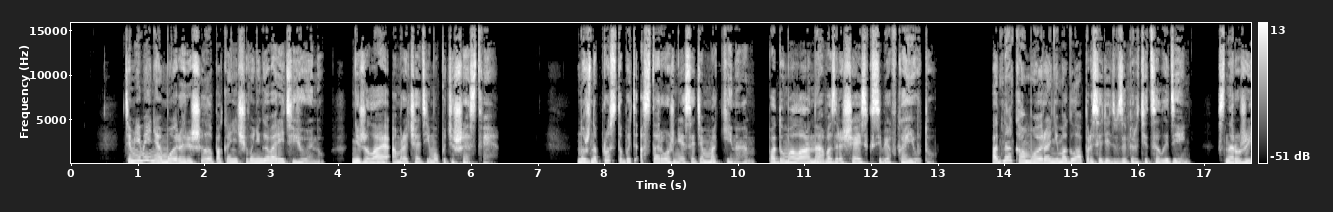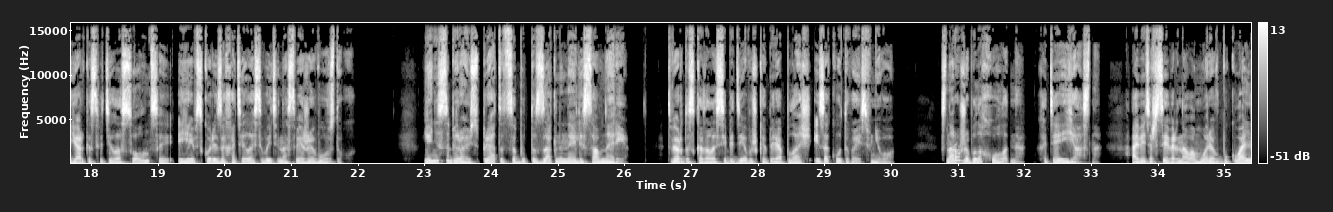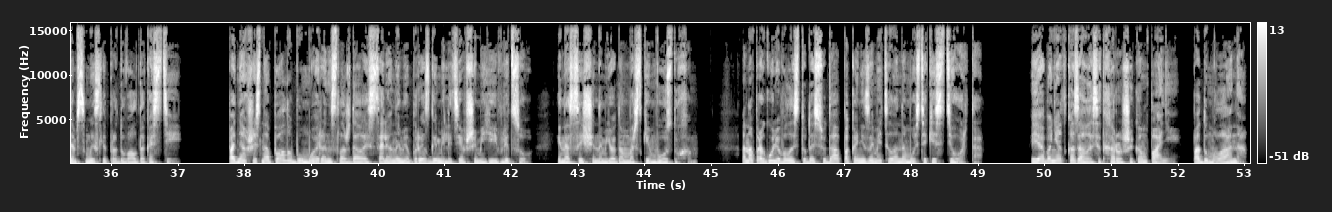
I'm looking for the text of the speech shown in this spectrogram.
Тем не менее, Мойра решила пока ничего не говорить Юину, не желая омрачать ему путешествие. «Нужно просто быть осторожнее с этим Маккиноном», — подумала она, возвращаясь к себе в каюту. Однако Мойра не могла просидеть в заперти целый день. Снаружи ярко светило солнце, и ей вскоре захотелось выйти на свежий воздух. «Я не собираюсь прятаться, будто загнанная лиса в норе», твердо сказала себе девушка, беря плащ и закутываясь в него. Снаружи было холодно, хотя и ясно, а ветер Северного моря в буквальном смысле продувал до костей. Поднявшись на палубу, Мойра наслаждалась солеными брызгами, летевшими ей в лицо, и насыщенным йодом морским воздухом. Она прогуливалась туда-сюда, пока не заметила на мостике Стюарта. «Я бы не отказалась от хорошей компании», — подумала она.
